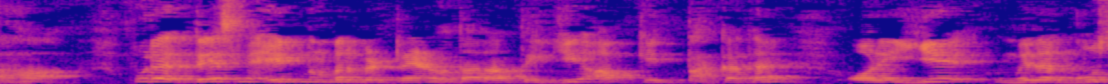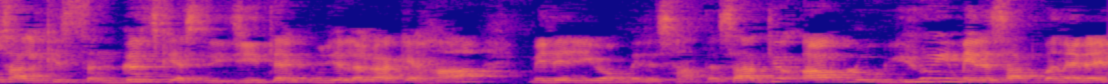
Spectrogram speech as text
था पूरे देश में एक नंबर पर ट्रेंड होता रहा तो ये आपकी ताकत है। और ये मेरा नौ साल की संघर्ष की असली जीत है मुझे लगा कि हाँ मेरे युवा मेरे साथ है। साथियों, आप लोग यूँ ही मेरे साथ बने रहे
